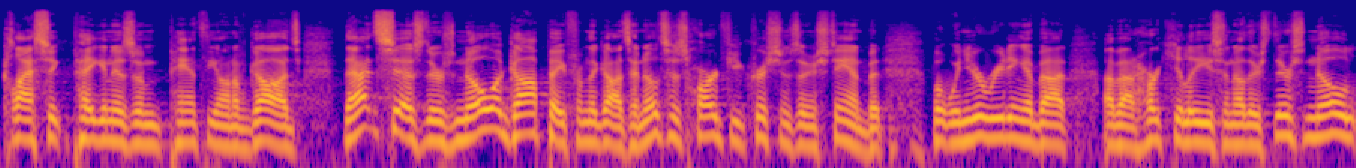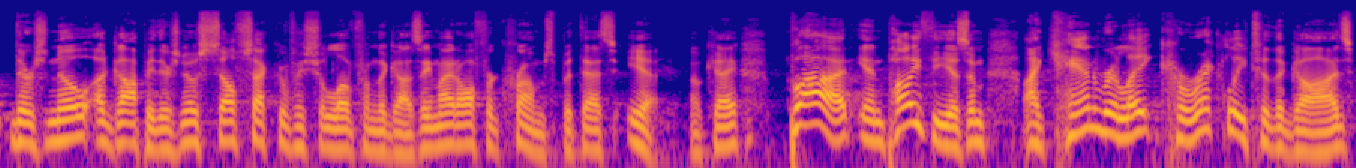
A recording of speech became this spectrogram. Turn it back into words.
classic paganism, pantheon of gods, that says there's no agape from the gods. I know this is hard for you Christians to understand, but, but when you're reading about, about Hercules and others, there's no, there's no agape. There's no self sacrificial love from the gods. They might offer crumbs, but that's it, okay? But in polytheism, I can relate correctly to the gods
